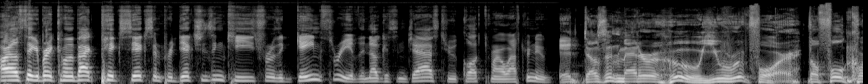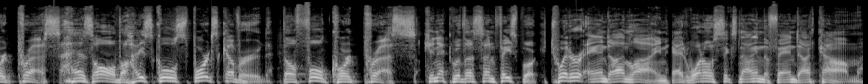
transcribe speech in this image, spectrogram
All right, let's take a break. Coming back, pick six and predictions and keys for the game three of the Nuggets and Jazz, two o'clock tomorrow afternoon. It doesn't matter who you root for. The Full Court Press has all the high school sports covered. The Full Court Press. Connect with us on Facebook, Twitter, and online at 1069thefan.com.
